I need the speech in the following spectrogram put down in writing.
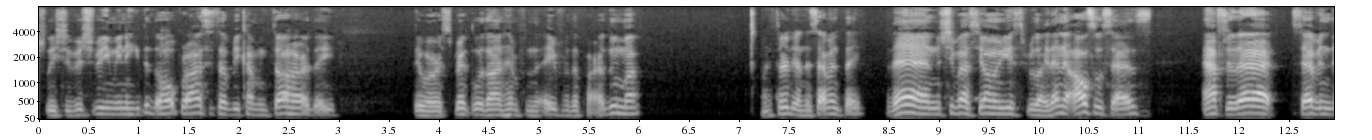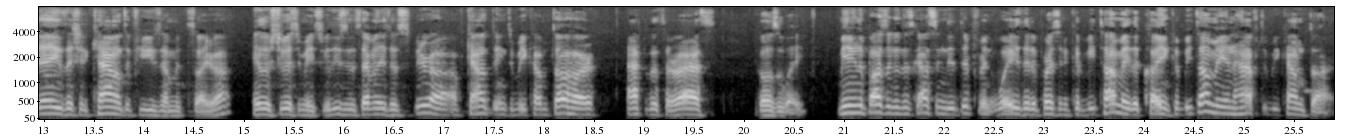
Shlishi v'shvi, meaning he did the whole process of becoming tahar. They they were sprinkled on him from the eighth of the paraduma. On the third day, on the seventh day, then Shivas Yomim Yisrulai. Then it also says, after that, seven days they should count if you use a mitzvah. These are the seven days of spira of counting to become tahar after the taras goes away. Meaning the pasuk is discussing the different ways that a person could be tummy, the kain could be tummy and have to become tahar.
